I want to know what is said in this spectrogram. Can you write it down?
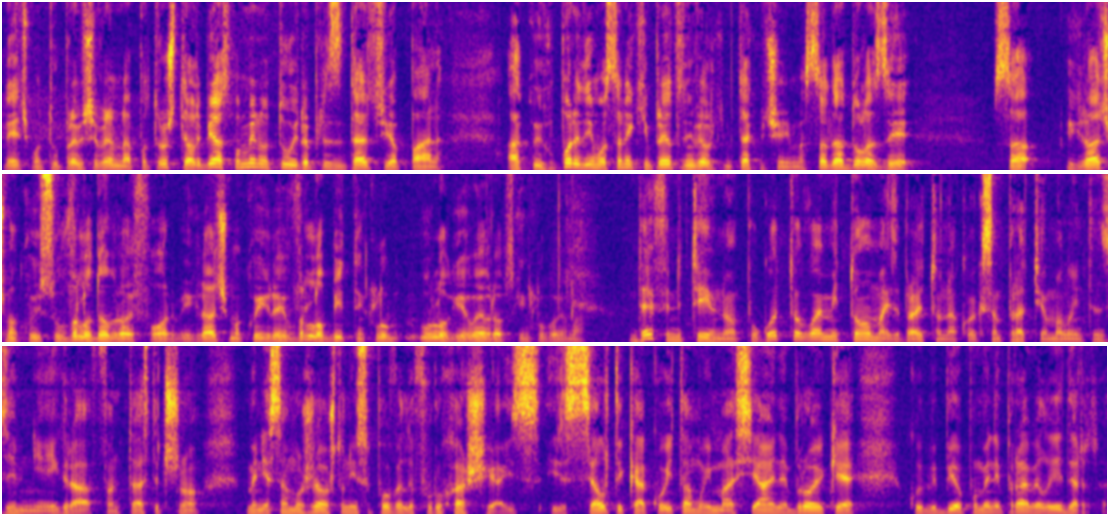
nećemo tu previše vremena potrošiti, ali bi ja spomenuo tu i reprezentaciju Japana ako ih uporedimo sa nekim prethodnim velikim takmičenjima, sada dolaze sa igračima koji su u vrlo dobroj formi, igračima koji igraju vrlo bitne klub, uloge u evropskim klubovima. Definitivno, pogotovo je mi Toma iz Brightona kojeg sam pratio malo intenzivnije igra, fantastično. Meni je samo žao što nisu poveli Furuhašija iz, iz Celtika koji tamo ima sjajne brojke, koji bi bio po meni pravi lider uh,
